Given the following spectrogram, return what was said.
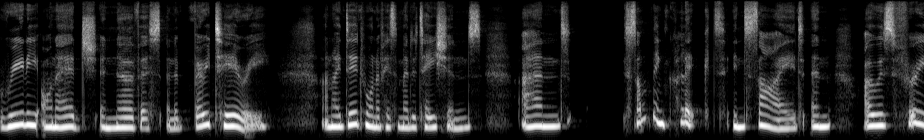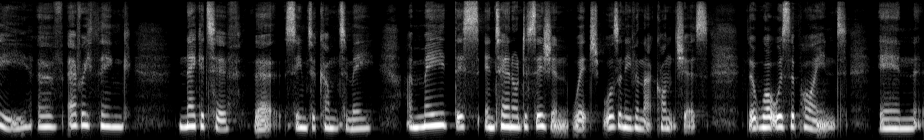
really on edge and nervous and very teary. And I did one of his meditations and something clicked inside and I was free of everything negative that seemed to come to me. I made this internal decision, which wasn't even that conscious, that what was the point in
